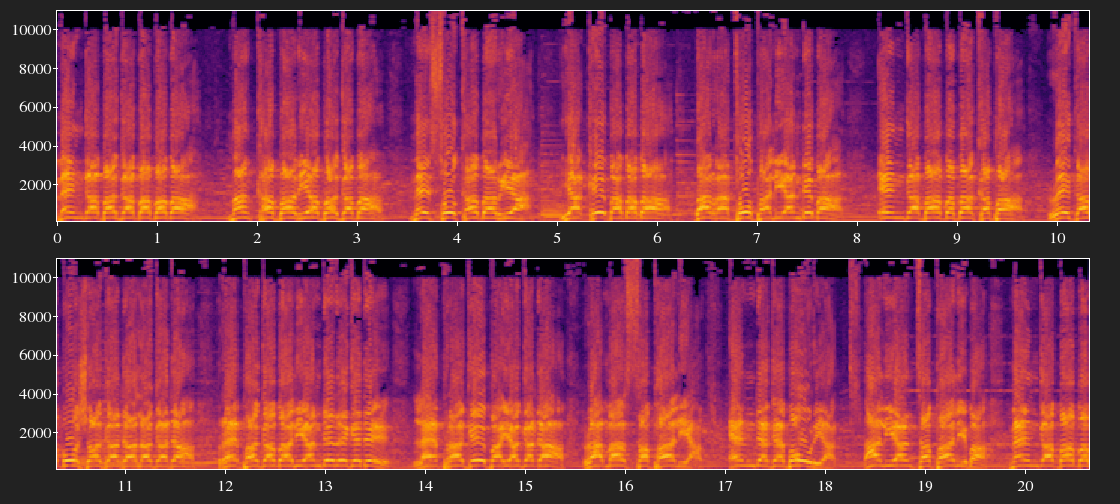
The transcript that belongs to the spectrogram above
menga bagababa mankabaria bagaba meso kabaria yake bababa barato paliandeba enga baba bakapa regabo shagada gada repagabali anderegede leprage bayagada ramasapalia endegeboria alianta paliba menga baba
